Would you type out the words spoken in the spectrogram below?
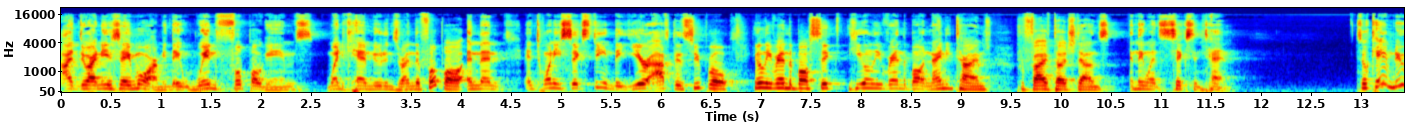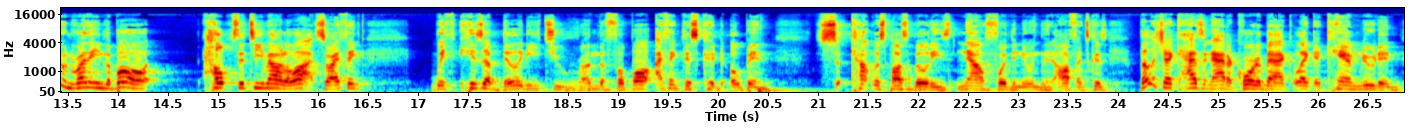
I, do I need to say more? I mean, they win football games when Cam Newton's running the football, and then in 2016, the year after the Super Bowl, he only ran the ball six. He only ran the ball 90 times for five touchdowns, and they went six and 10. So Cam Newton running the ball helps the team out a lot. So I think with his ability to run the football, I think this could open countless possibilities now for the New England offense because Belichick hasn't had a quarterback like a Cam Newton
